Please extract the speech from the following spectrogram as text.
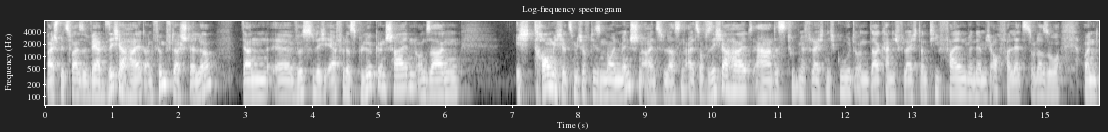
beispielsweise Wertsicherheit an fünfter Stelle, dann äh, wirst du dich eher für das Glück entscheiden und sagen, ich traue mich jetzt, mich auf diesen neuen Menschen einzulassen, als auf Sicherheit, ah, das tut mir vielleicht nicht gut und da kann ich vielleicht dann tief fallen, wenn der mich auch verletzt oder so. Und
